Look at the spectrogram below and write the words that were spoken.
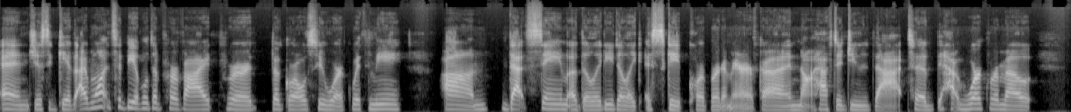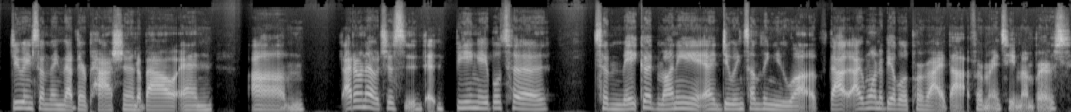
and just give. I want to be able to provide for the girls who work with me um, that same ability to like escape corporate America and not have to do that to work remote, doing something that they're passionate about, and um, I don't know, just uh, being able to to make good money and doing something you love. That I want to be able to provide that for my team members.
